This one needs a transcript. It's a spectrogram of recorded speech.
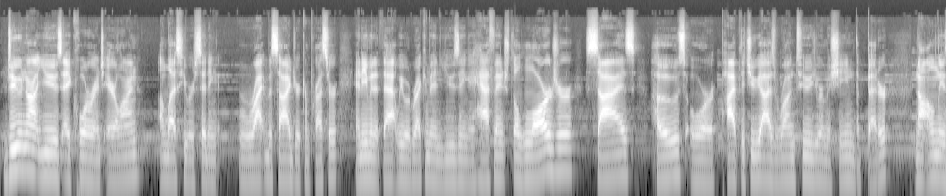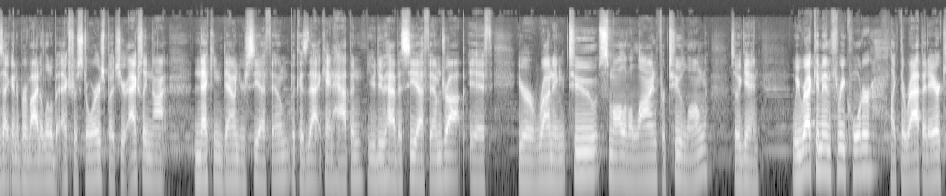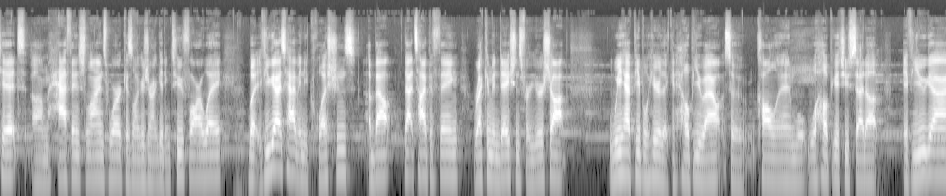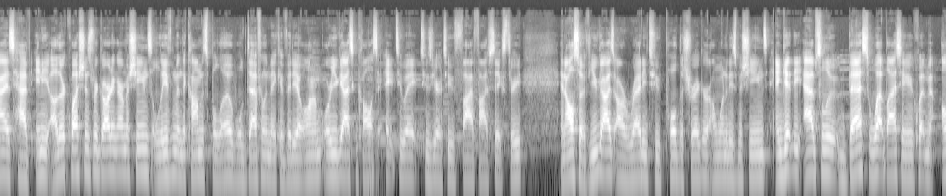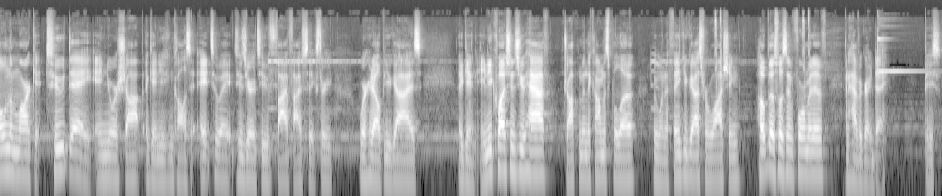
Do not use a quarter inch airline unless you are sitting right beside your compressor. And even at that, we would recommend using a half inch. The larger size hose or pipe that you guys run to your machine, the better. Not only is that gonna provide a little bit extra storage, but you're actually not necking down your CFM because that can happen. You do have a CFM drop if you're running too small of a line for too long. So again, we recommend three quarter, like the Rapid Air Kit. Um, half inch lines work as long as you're not getting too far away. But if you guys have any questions about that type of thing, recommendations for your shop, we have people here that can help you out. So call in, we'll, we'll help get you set up. If you guys have any other questions regarding our machines, leave them in the comments below. We'll definitely make a video on them, or you guys can call us at 828-202-5563. And also, if you guys are ready to pull the trigger on one of these machines and get the absolute best wet blasting equipment on the market today in your shop, again, you can call us at 828-202-5563. We're here to help you guys. Again, any questions you have, drop them in the comments below. We want to thank you guys for watching. Hope this was informative and have a great day. Peace.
